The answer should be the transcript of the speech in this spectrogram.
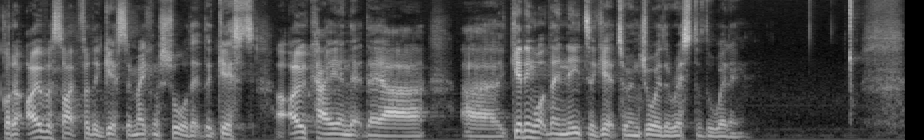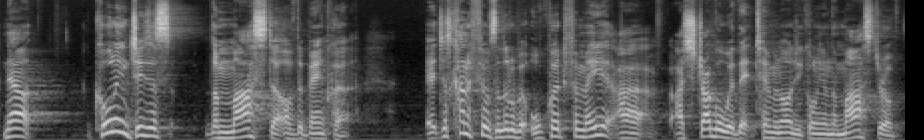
got an oversight for the guests and making sure that the guests are okay and that they are uh, getting what they need to get to enjoy the rest of the wedding. Now, calling Jesus the master of the banquet, it just kind of feels a little bit awkward for me. Uh, I struggle with that terminology, calling him the master of,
